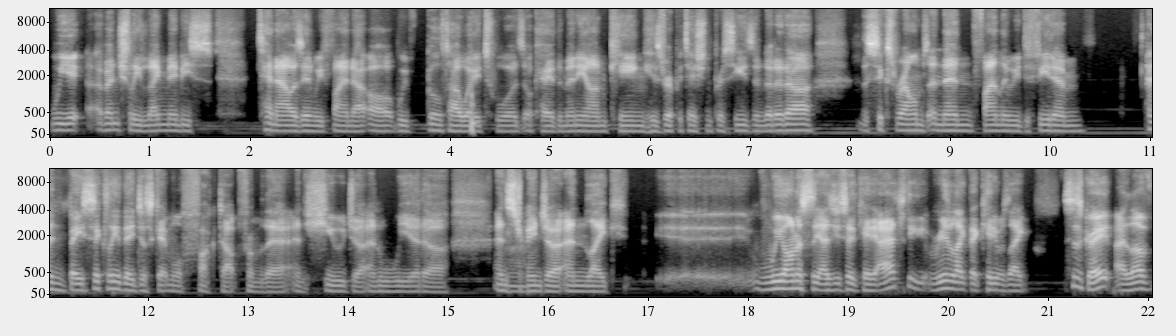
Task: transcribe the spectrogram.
we eventually like maybe s- 10 hours in we find out oh we've built our way towards okay the many armed king his reputation precedes him da da da the six realms and then finally we defeat him and basically they just get more fucked up from there and huger and weirder and Mm. stranger and like eh, we honestly as you said katie i actually really like that katie was like this is great i love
